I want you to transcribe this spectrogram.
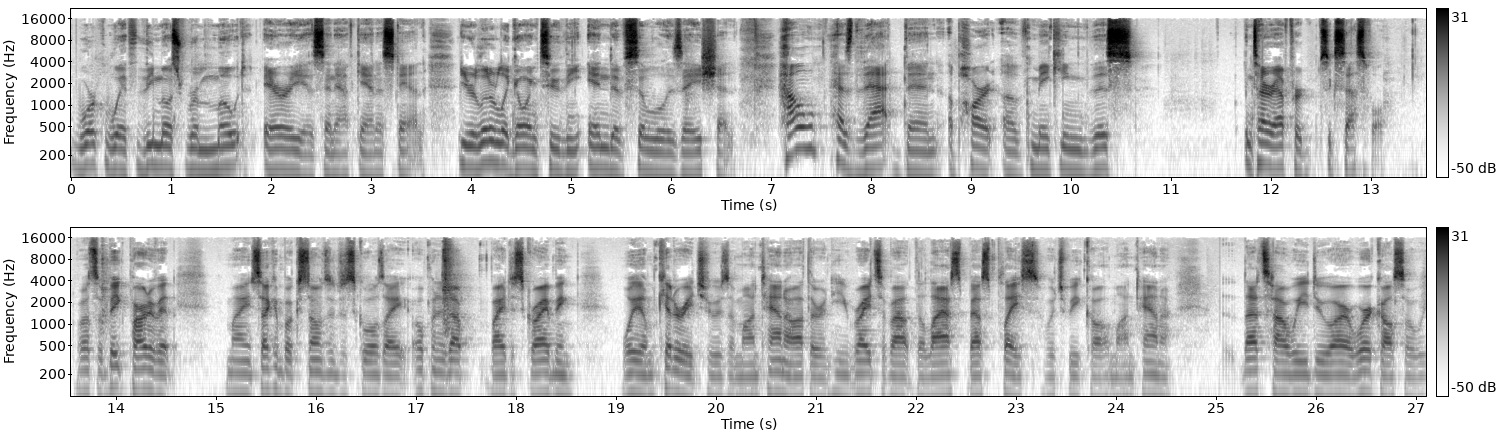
work with the most remote areas in Afghanistan. You're literally going to the end of civilization. How has that been a part of making this entire effort successful? Well, it's a big part of it my second book, Stones into Schools, I open it up by describing William Kittredge, who is a Montana author, and he writes about the last best place, which we call Montana. That's how we do our work also.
